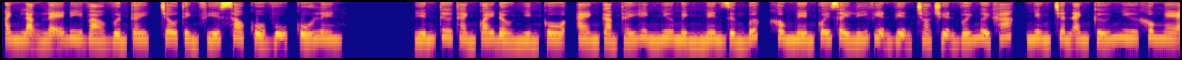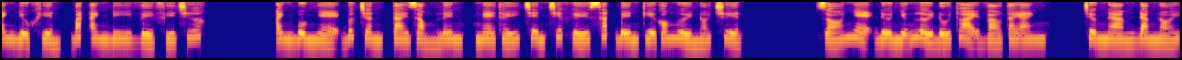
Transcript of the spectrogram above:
Anh lặng lẽ đi vào vườn cây, Châu Tình phía sau cổ vũ cố lên. Yến Tư Thành quay đầu nhìn cô, anh cảm thấy hình như mình nên dừng bước, không nên quấy giày Lý Viện Viện trò chuyện với người khác, nhưng chân anh cứ như không nghe anh điều khiển, bắt anh đi về phía trước. Anh buông nhẹ bước chân, tai giỏng lên, nghe thấy trên chiếc ghế sắt bên kia có người nói chuyện. Gió nhẹ đưa những lời đối thoại vào tai anh. Trương Nam đang nói,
